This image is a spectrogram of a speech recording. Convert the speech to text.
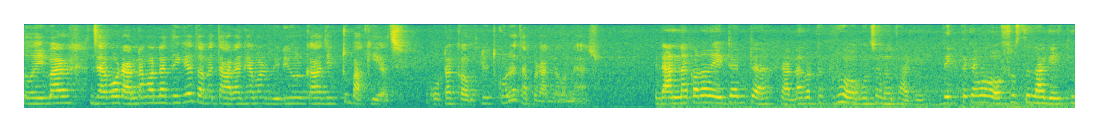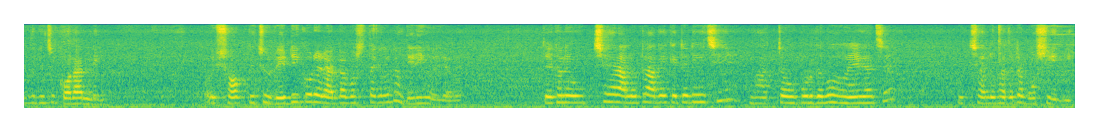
তো এবার যাব রান্নাবান্নার দিকে, তবে তার আগে আমার ভিডিওর কাজ একটু বাকি আছে, ওটা কমপ্লিট করে তারপর রান্নাবান্নায় আসব। রান্না করার এই টাইমটা রান্নাঘরটা পুরো অগোছানো থাকে, দেখতে কেমন অসুস্থ লাগে, কিন্তু কিছু করার নেই। ওই সব কিছু রেডি করে রান্না বসাতে গেলে না দেরি হয়ে যাবে। তো এখানে উচ্ছে আর আলুটা আগে কেটে নিয়েছি, ভাতটা উপর দেবো, হয়ে গেছে। উচ্ছে আলু ভাজাটা বসিয়ে দিই।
